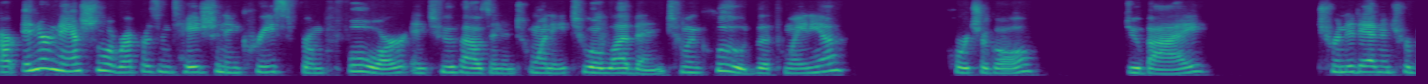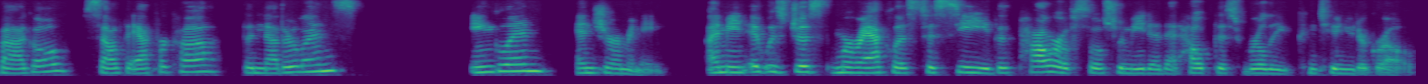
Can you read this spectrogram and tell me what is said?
Our international representation increased from four in 2020 to 11 to include Lithuania, Portugal, Dubai, Trinidad and Tobago, South Africa, the Netherlands, England, and Germany. I mean, it was just miraculous to see the power of social media that helped this really continue to grow.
